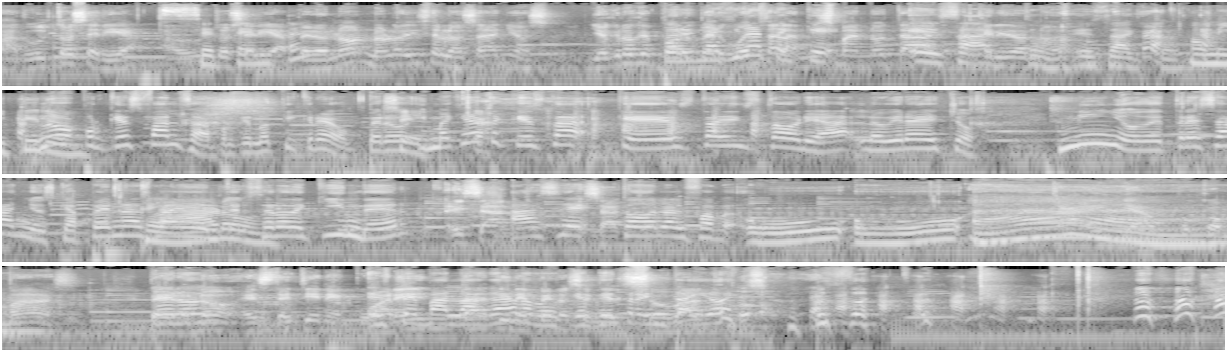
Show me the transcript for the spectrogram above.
adulto sería, adulto 70. sería, pero no, no lo dice los años. Yo creo que por Pero vergüenza la que. misma nota ha exacto, querido no. exacto. Omitirlo. No, porque es falsa, porque no te creo. Pero Sí. imagínate que esta, que esta historia lo hubiera hecho niño de tres años que apenas va en Claro. tercero de kinder. Exacto, Hace exacto. todo el alfabeto. Oh, oh, ah. Ay, ya un poco más. Pero, Pero no, este tiene 40, Este tiene que en tiene el sobaco. 38.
